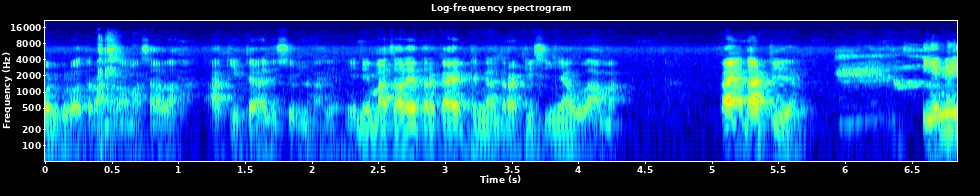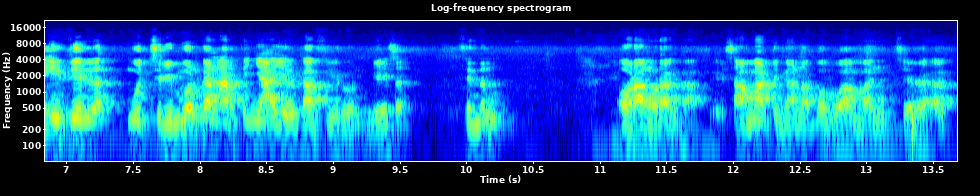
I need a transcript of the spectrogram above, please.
pun kalau terang masalah akidah ahli sunnah ya. Ini masalahnya terkait dengan tradisinya ulama. Kayak tadi ya. Ini idil mujrimun kan artinya ayil kafirun. Ya, sinten? Orang-orang kafir. Sama dengan apa? Wa man jaa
